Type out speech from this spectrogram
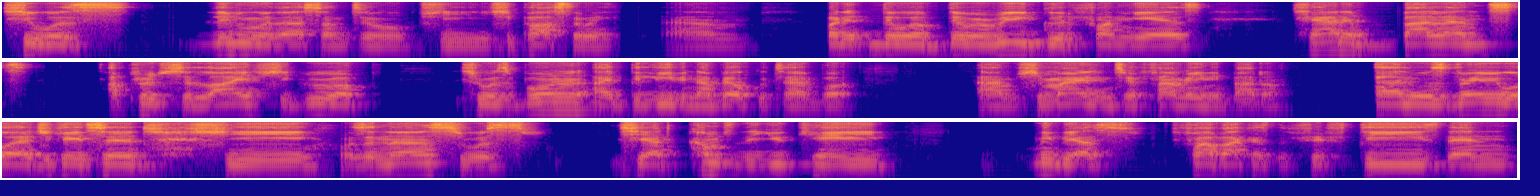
she was living with us until she, she passed away. Um, but it, they were they were really good fun years. She had a balanced approach to life. She grew up. She was born, I believe, in Abeokuta, but um, she married into a family in Ibadan and was very well educated. She was a nurse. She was she had come to the UK maybe as far back as the 50s, then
